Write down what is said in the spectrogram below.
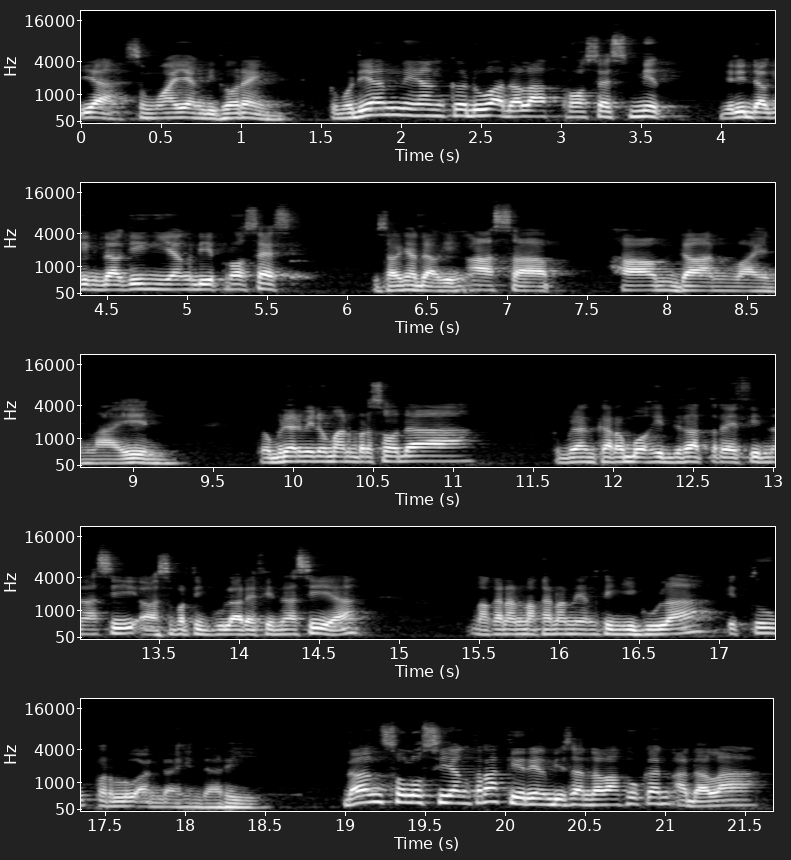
ya semua yang digoreng. Kemudian yang kedua adalah proses meat, jadi daging-daging yang diproses. Misalnya daging asap, ham, dan lain-lain. Kemudian minuman bersoda, kemudian karbohidrat refinasi, uh, seperti gula refinasi ya makanan-makanan yang tinggi gula itu perlu Anda hindari. Dan solusi yang terakhir yang bisa Anda lakukan adalah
